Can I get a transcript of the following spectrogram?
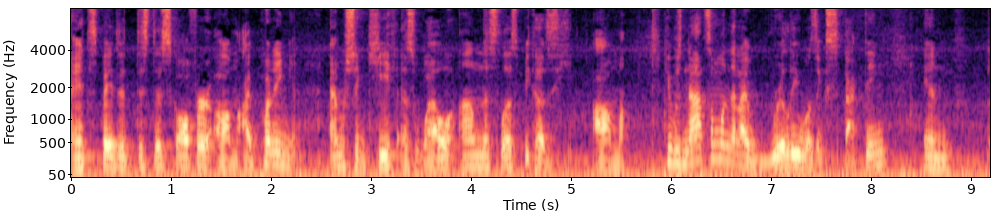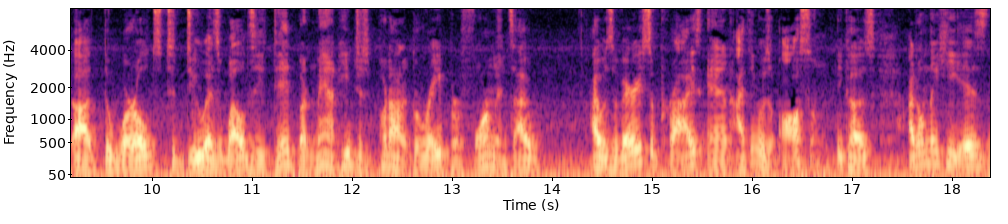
anticipated this disc golfer. Um, I'm putting Emerson Keith as well on this list because he, um, he was not someone that I really was expecting in uh, the Worlds to do as well as he did. But man, he just put out a great performance. I I was very surprised and I think it was awesome because I don't think he is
